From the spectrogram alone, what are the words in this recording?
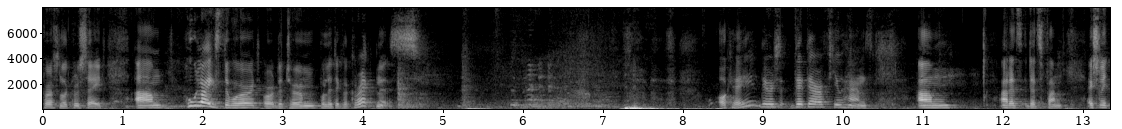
Personal crusade. Um, who likes the word or the term political correctness? Okay, there's, there, there, are a few hands. Um, ah, that's, that's fun. Actually,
